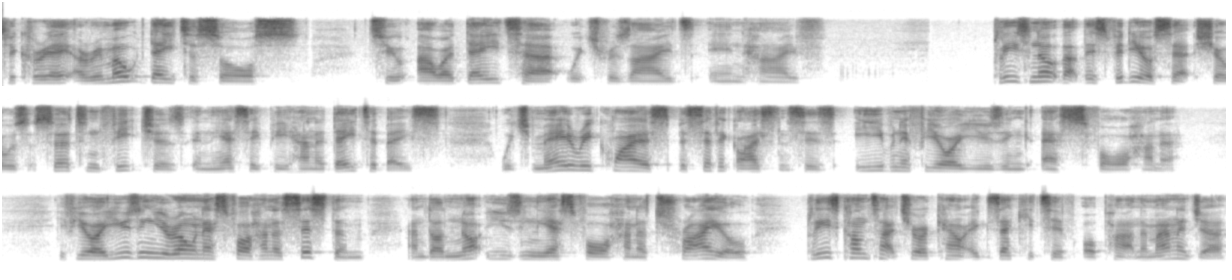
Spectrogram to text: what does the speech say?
to create a remote data source to our data which resides in Hive. Please note that this video set shows certain features in the SAP HANA database which may require specific licenses even if you are using S4 HANA. If you are using your own S4 HANA system and are not using the S4 HANA trial, please contact your account executive or partner manager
